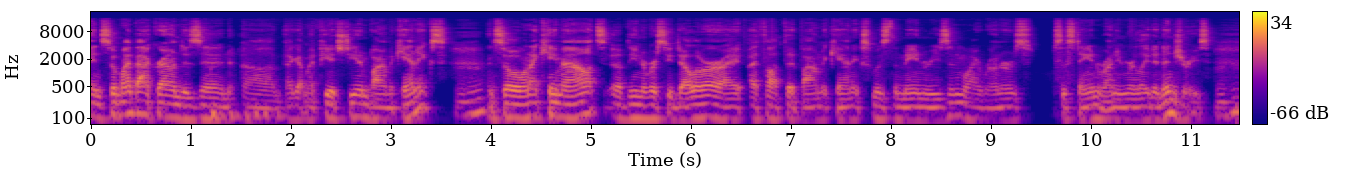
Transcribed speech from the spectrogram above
and so my background is in um, I got my PhD in biomechanics, mm-hmm. and so when I came out of the University of Delaware, I, I thought that biomechanics was the main reason why runners sustain running related injuries. Mm-hmm.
